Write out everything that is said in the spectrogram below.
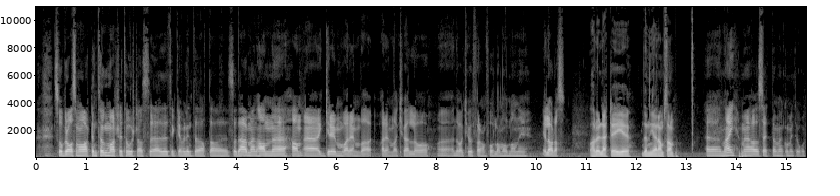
så bra som har varit en tung match i torsdags. Det tycker jag väl inte att det sådär, men han, han är grym varenda, varenda kväll och det var kul för honom att få hålla nollan i, i lördags. Har du lärt dig den nya ramsan? nej, men jag har sett den men jag kommer inte ihåg.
